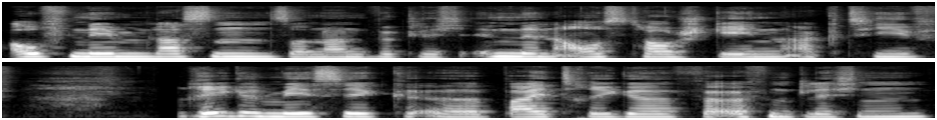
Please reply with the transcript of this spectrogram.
aufnehmen lassen, sondern wirklich in den Austausch gehen, aktiv regelmäßig Beiträge veröffentlichen,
